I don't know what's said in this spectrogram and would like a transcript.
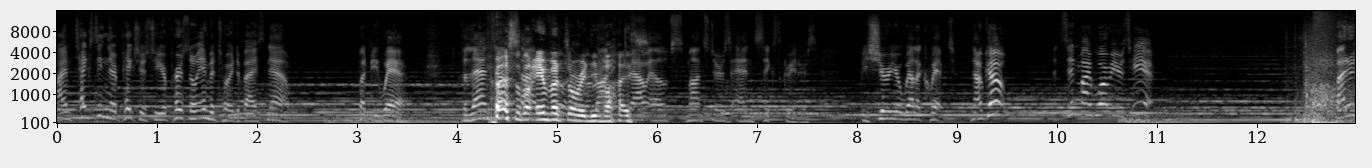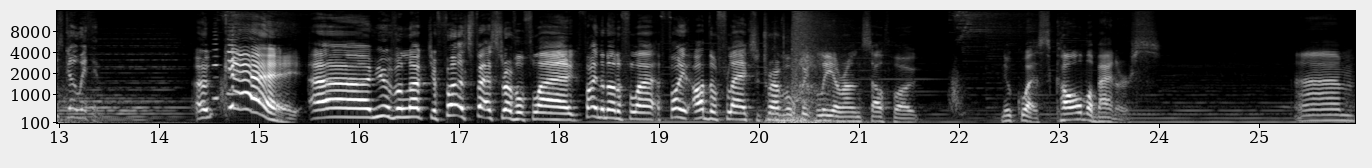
I'm texting their pictures to your personal inventory device now. But beware. The land's Personal outside full of inventory device. Drow elves, monsters, and sixth graders. Be sure you're well equipped. Now go! And send my warriors here! Fighters go with him. Okay. Um, you have unlocked your first fast travel flag. Find another flag. Find other flags to travel quickly around South Park. New quest. Call the banners. Um.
